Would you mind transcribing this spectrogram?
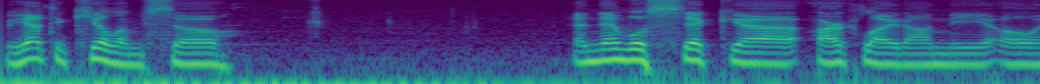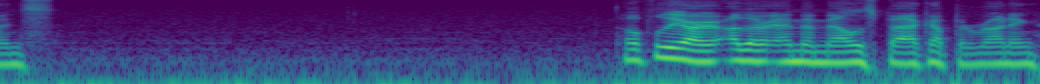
We have to kill him, so... And then we'll sick uh, Arclight on the Owens. Hopefully our other MML is back up and running.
